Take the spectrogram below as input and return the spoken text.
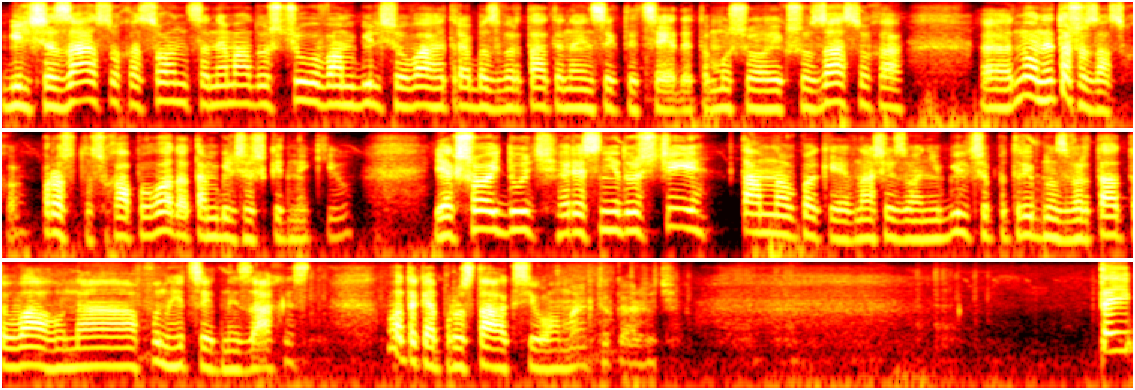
більше засуха, сонця, нема дощу, вам більше уваги треба звертати на інсектициди. Тому що якщо засуха, е, ну не то, що засуха, просто суха погода, там більше шкідників. Якщо йдуть рясні дощі, там навпаки, в нашій зоні більше потрібно звертати увагу на фунгіцидний захист. Ось така проста аксіома, як то кажуть. Та й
